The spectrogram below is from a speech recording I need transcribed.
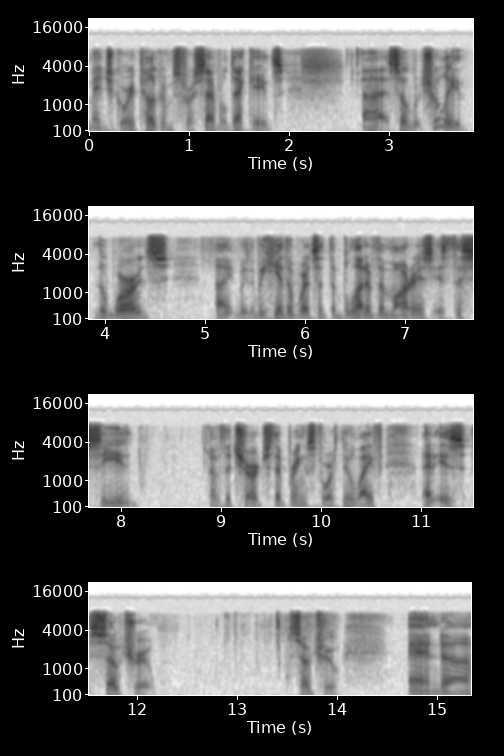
Medjugorje pilgrims for several decades. Uh, so truly, the words uh, we hear the words that the blood of the martyrs is the seed of the church that brings forth new life. That is so true, so true, and uh,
